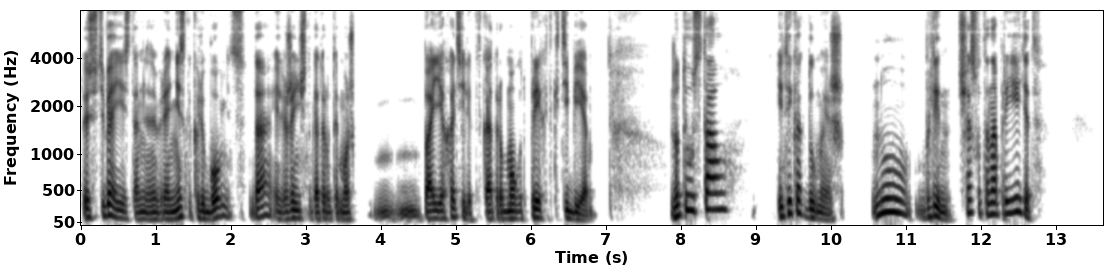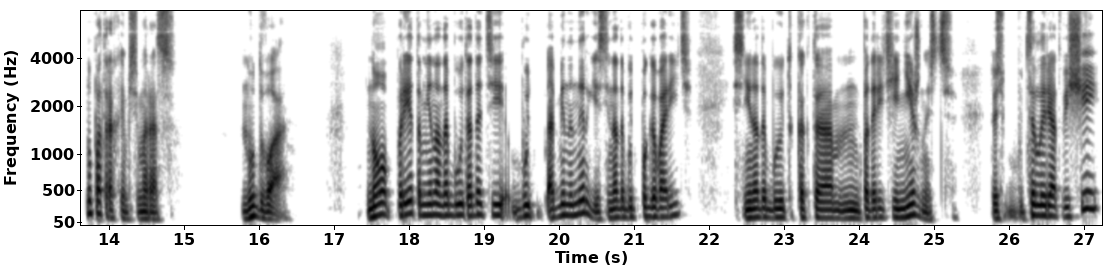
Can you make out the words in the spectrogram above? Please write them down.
То есть у тебя есть там, например, несколько любовниц, да, или женщин, к которым ты можешь поехать, или которые могут приехать к тебе. Но ты устал, и ты как думаешь, ну, блин, сейчас вот она приедет, ну, потрахаемся мы раз, ну, два. Но при этом мне надо будет отдать и будет обмен энергии, с ней надо будет поговорить, с ней надо будет как-то подарить ей нежность. То есть целый ряд вещей,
